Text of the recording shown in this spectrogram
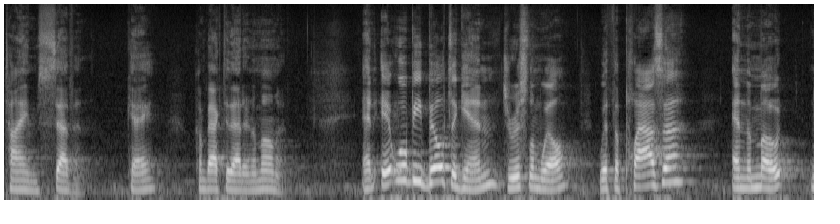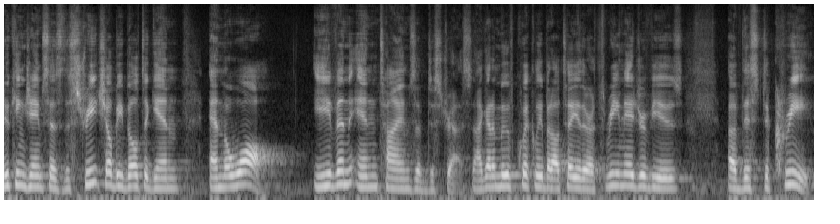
times 7. Okay? Come back to that in a moment. And it will be built again, Jerusalem will, with the plaza and the moat. New King James says, The street shall be built again, and the wall, even in times of distress. Now, I got to move quickly, but I'll tell you there are three major views of this decree.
